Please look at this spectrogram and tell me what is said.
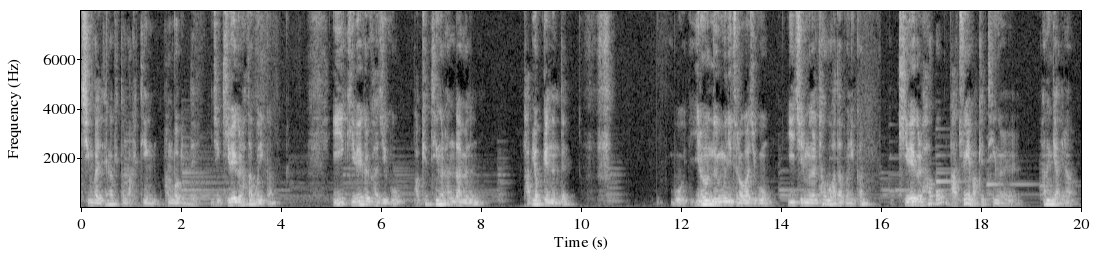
지금까지 생각했던 마케팅 방법인데 이제 기획을 하다 보니까 이 기획을 가지고 마케팅을 한다면은 답이 없겠는데 뭐 이런 의문이 들어가지고 이 질문을 타고 가다 보니까 기획을 하고 나중에 마케팅을 하는 게 아니라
